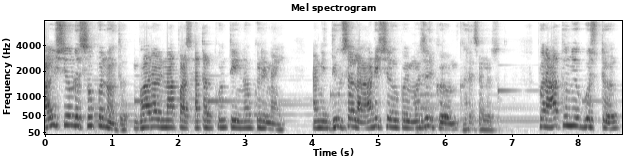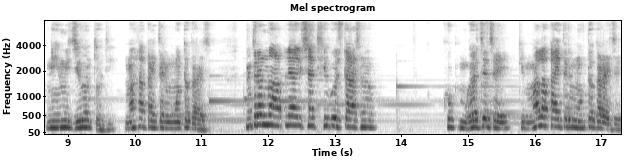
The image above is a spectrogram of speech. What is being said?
आयुष्य एवढं सोपं नव्हतं. बारावी नापास हातात कोणतीही नोकरी नाही. आणि दिवसाला अडीचशे रुपये मजुरी करून घर चालवत पण आतून एक गोष्ट नेहमी जिवंत होती. मला काहीतरी मोठं करायचं. मित्रांनो आपल्या आयुष्यात ही गोष्ट असणं खूप गरजेचं आहे की मला काहीतरी मोठं करायचंय.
